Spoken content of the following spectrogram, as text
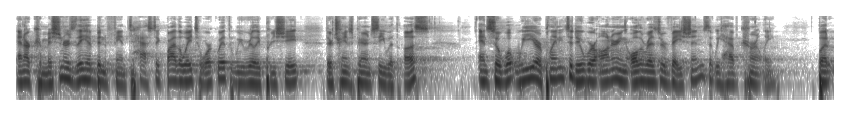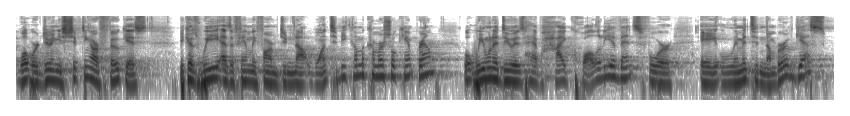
and our commissioners. They have been fantastic, by the way, to work with. We really appreciate their transparency with us. And so, what we are planning to do, we're honoring all the reservations that we have currently. But what we're doing is shifting our focus because we, as a family farm, do not want to become a commercial campground. What we want to do is have high quality events for a limited number of guests.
